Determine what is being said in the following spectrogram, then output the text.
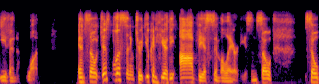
even one. And so just listening to it, you can hear the obvious similarities. And so so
